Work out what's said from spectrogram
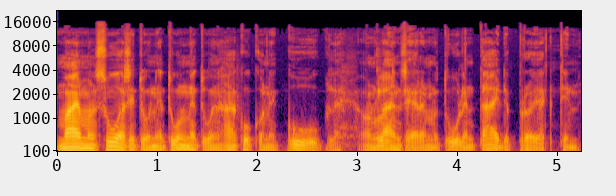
Maailman suosituin ja tunnetuin hakukone Google on lanseerannut uuden taideprojektin,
